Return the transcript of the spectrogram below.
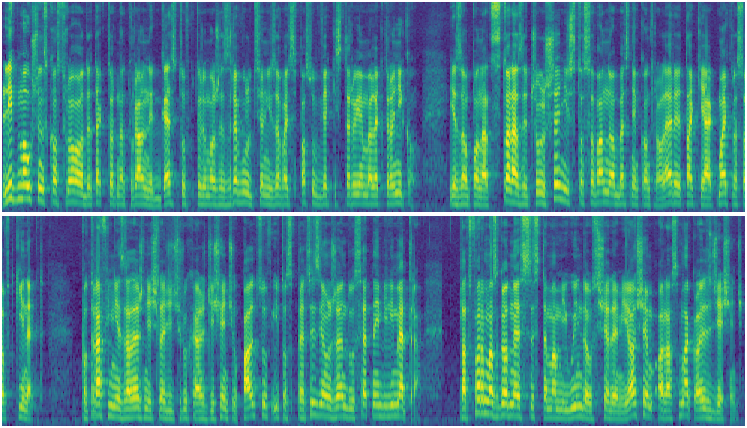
LeapMotion skonstruował detektor naturalnych gestów, który może zrewolucjonizować sposób, w jaki sterujemy elektroniką. Jest on ponad 100 razy czulszy niż stosowane obecnie kontrolery, takie jak Microsoft Kinect. Potrafi niezależnie śledzić ruchy aż 10 palców i to z precyzją rzędu setnej milimetra. Platforma zgodna jest z systemami Windows 7 i 8 oraz Mac OS 10.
